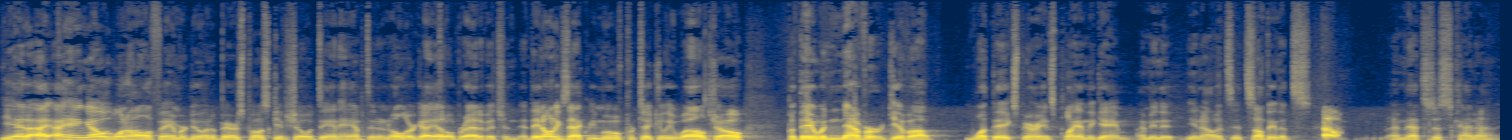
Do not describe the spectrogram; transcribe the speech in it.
Yeah, I, I hang out with one Hall of Famer doing a Bears postgame show with Dan Hampton, and an older guy, Ed O'Bradovich, and, and they don't exactly move particularly well, Joe but they would never give up what they experienced playing the game. I mean, it you know, it's it's something that's. Oh. Mean, that's just kind of.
